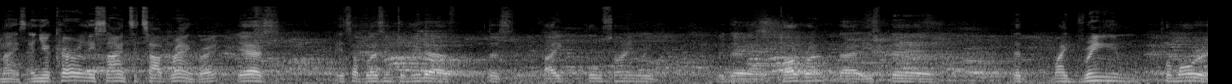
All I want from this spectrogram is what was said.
Nice. And you're currently signed to Top Rank, right? Yes, it's a blessing to me that this, I could sign with with the top rank. That is the the my dream promoter.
